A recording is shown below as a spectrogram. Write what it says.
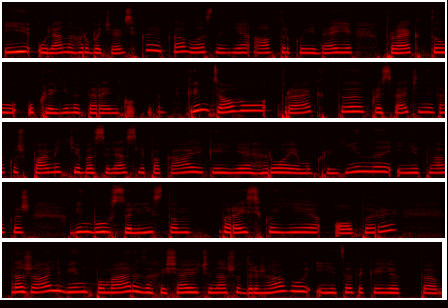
і Уляна Горбачевська, яка власне є авторкою ідеї проекту Україна Тера Інкогніта. Крім цього, проект присвячений також пам'яті Василя Сліпака, який є героєм України, і також він був солістом Паризької опери. На жаль, він помер, захищаючи нашу державу, і це такий от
